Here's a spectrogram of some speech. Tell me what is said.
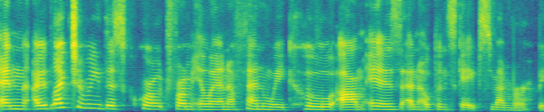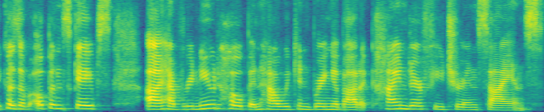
And I'd like to read this quote from Ileana Fenwick, who um, is an OpenScapes member. Because of OpenScapes, I have renewed hope in how we can bring about a kinder future in science.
